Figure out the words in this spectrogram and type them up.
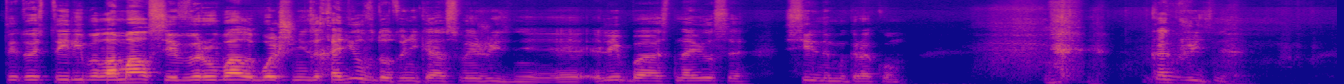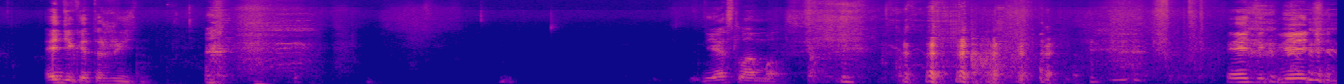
Ты, то есть ты либо ломался и вырубал и больше не заходил в доту никогда в своей жизни, либо становился сильным игроком. Как в жизни. Эдик это жизнь. Я сломался. Эдик вечен,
